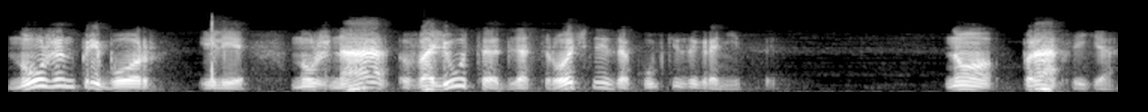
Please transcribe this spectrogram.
Нужен прибор или нужна валюта для срочной закупки за границей. Но прав ли я?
